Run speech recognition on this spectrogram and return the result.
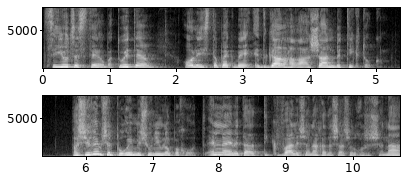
ציוץ אסתר בטוויטר, או להסתפק באתגר הרעשן בטיק טוק. השירים של פורים משונים לא פחות. אין להם את התקווה לשנה חדשה של ראש השנה,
